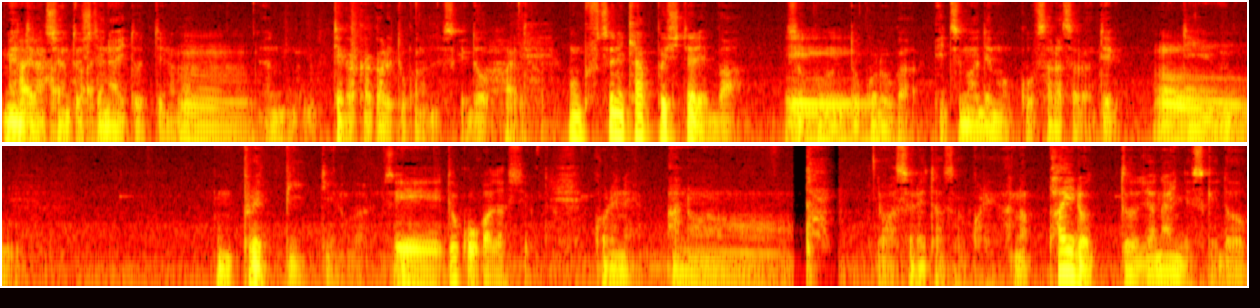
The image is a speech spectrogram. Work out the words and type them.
メンテナンスちゃんとしてないとっていうのが、うんあの手がかかるところなんですけど、はいはい。もう普通にキャップしてればえそこーのところがいつまでもこうサラサラ出るおっていうん。プレッピーっていうのがあるんですね、えー、どこが出してる？これねあのー忘れたぞこれ。あのパイロットじゃないんですけど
